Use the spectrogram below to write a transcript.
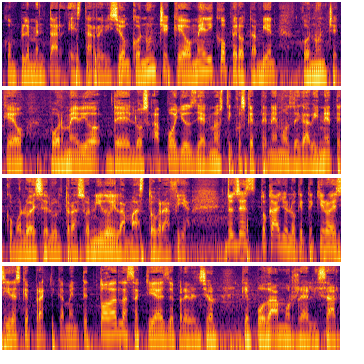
complementar esta revisión con un chequeo médico, pero también con un chequeo por medio de los apoyos diagnósticos que tenemos de gabinete, como lo es el ultrasonido y la mastografía. Entonces, Tocayo, lo que te quiero decir es que prácticamente todas las actividades de prevención que podamos realizar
